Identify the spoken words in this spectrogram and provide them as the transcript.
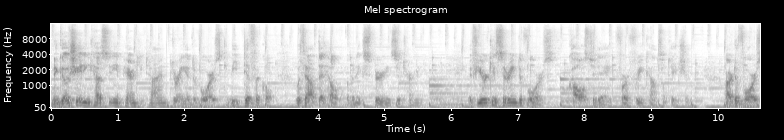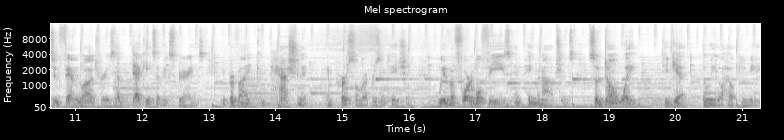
Negotiating custody and parenting time during a divorce can be difficult without the help of an experienced attorney. If you're considering divorce, call us today for a free consultation. Our divorce and family law attorneys have decades of experience and provide compassionate and personal representation. We have affordable fees and payment options, so don't wait to get the legal help you need.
